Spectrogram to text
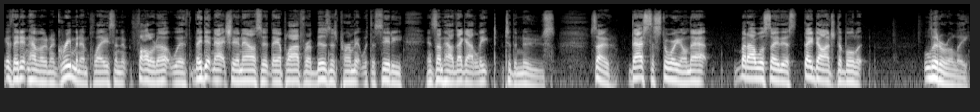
if they didn't have an agreement in place and it followed up with they didn't actually announce it. They applied for a business permit with the city, and somehow that got leaked to the news. So that's the story on that. But I will say this: they dodged a bullet, literally.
